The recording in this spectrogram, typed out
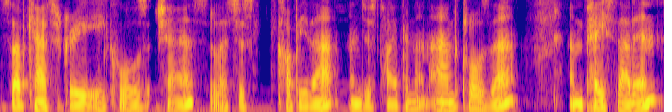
subcategory equals chairs. So let's just copy that and just type in an and clause there and paste that in.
